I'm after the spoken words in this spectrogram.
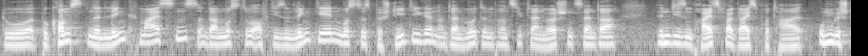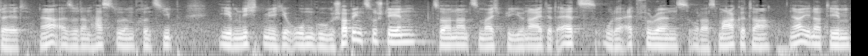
Du bekommst einen Link meistens und dann musst du auf diesen Link gehen, musst es bestätigen und dann wird im Prinzip dein Merchant Center in diesem Preisvergleichsportal umgestellt. Ja, also dann hast du im Prinzip eben nicht mehr hier oben Google Shopping zu stehen, sondern zum Beispiel United Ads oder Adference oder Smarketer, ja, je nachdem,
